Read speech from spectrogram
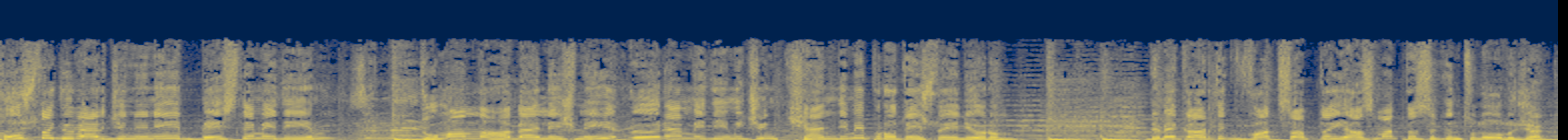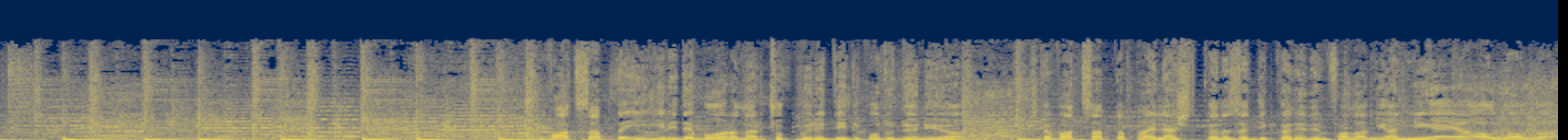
posta güvercinini beslemediğim dumanla haberleşmeyi öğrenmediğim için kendimi protesto ediyorum. Demek artık WhatsApp'ta yazmak da sıkıntılı olacak. WhatsApp'la ilgili de bu aralar çok böyle dedikodu dönüyor. İşte WhatsApp'ta paylaştıklarınıza dikkat edin falan. Ya niye ya Allah Allah.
